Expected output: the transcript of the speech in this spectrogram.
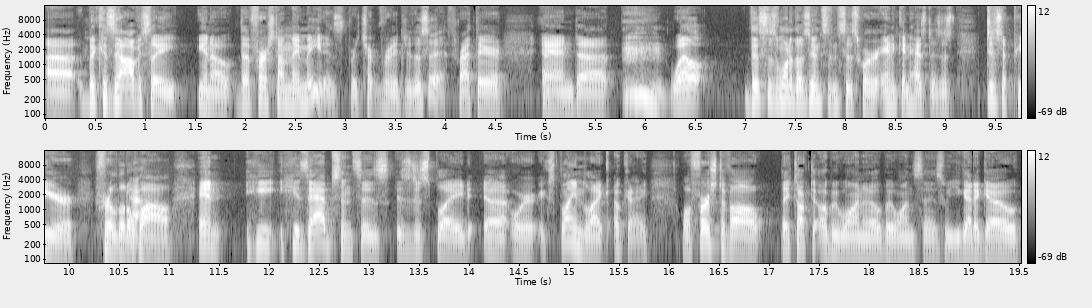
uh, because obviously you know the first time they meet is Return- Revenge of the Sith right there, and uh, well. This is one of those instances where Anakin has to just disappear for a little Yeah. while, and he his absence is is displayed uh, or explained like okay well first of all they talk to obi-wan and obi-wan says well you got to go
